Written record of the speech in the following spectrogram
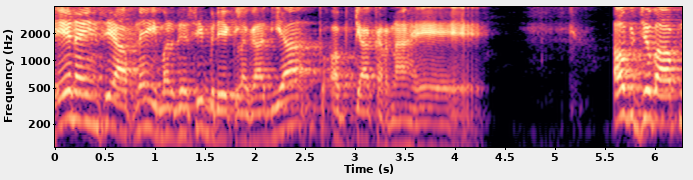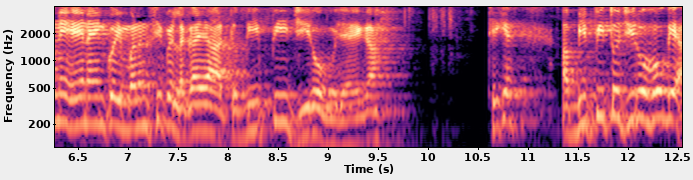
ए नाइन से आपने इमरजेंसी ब्रेक लगा दिया तो अब क्या करना है? अब जब आपने ए नाइन को इमरजेंसी पे लगाया तो बीपी ज़ीरो हो जाएगा। ठीक है? अब बीपी तो ज़ीरो हो गया।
